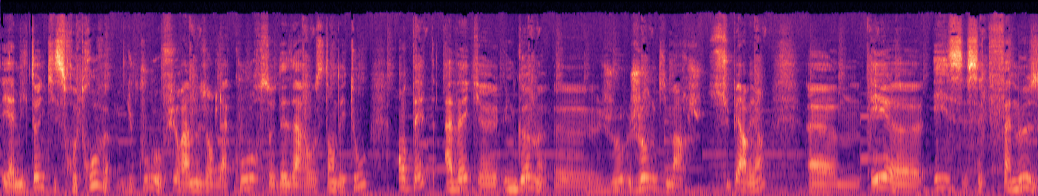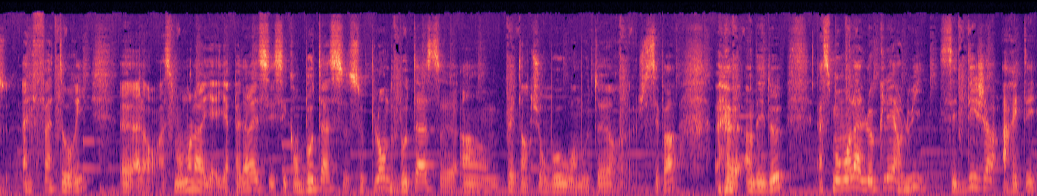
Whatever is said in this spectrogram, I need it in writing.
et Hamilton, qui se retrouve, du coup, au fur et à mesure de la course, des arrêts au stand et tout, en tête, avec euh, une gomme jaune qui marche super bien. Et, et cette fameuse Alpha Tauri. Alors à ce moment-là, il n'y a, pas d'arrêt. C'est quand Bottas se plante, Bottas un, pète un turbo ou un moteur, je sais pas, un des deux. À ce moment-là, Leclerc, lui, s'est déjà arrêté.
